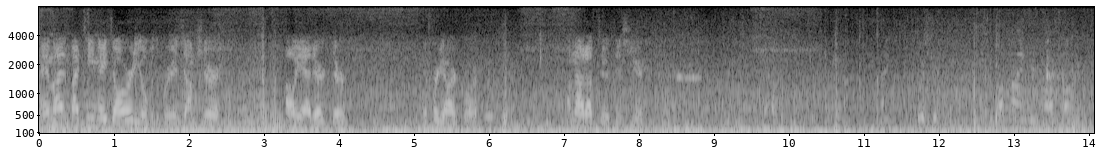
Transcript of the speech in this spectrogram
And my, my teammates already over the bridge, I'm sure. Oh yeah, they're they're they're pretty hardcore. I'm not up to it this year. He's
